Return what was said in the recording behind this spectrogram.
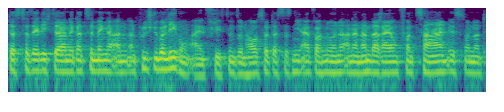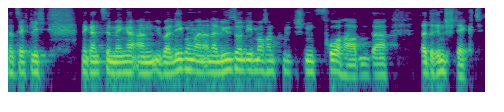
dass tatsächlich da eine ganze Menge an, an politischen Überlegungen einfließt in so ein Haushalt, dass das nicht einfach nur eine Aneinanderreihung von Zahlen ist, sondern tatsächlich eine ganze Menge an Überlegungen, an Analyse und eben auch an politischen Vorhaben da, da drin steckt.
